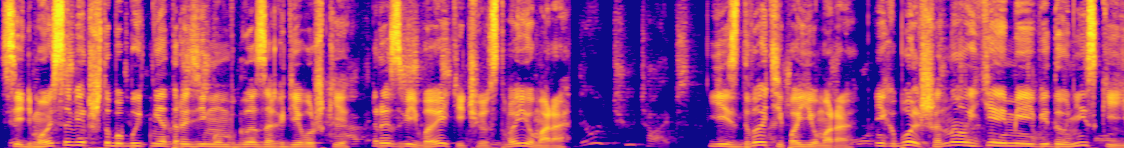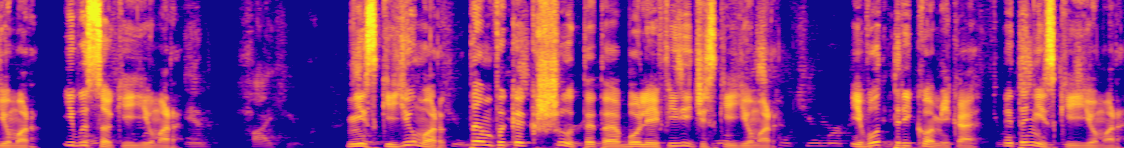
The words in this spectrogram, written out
Седьмой совет, чтобы быть неотразимым в глазах девушки – развивайте чувство юмора. Есть два типа юмора, их больше, но я имею в виду низкий юмор и высокий юмор. Низкий юмор, там вы как шут, это более физический юмор. И вот три комика, это низкий юмор.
